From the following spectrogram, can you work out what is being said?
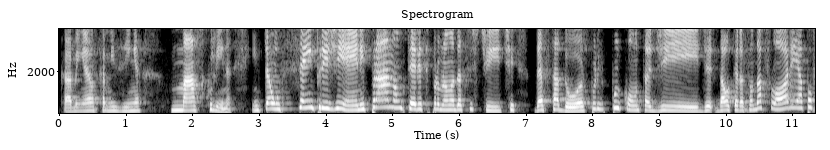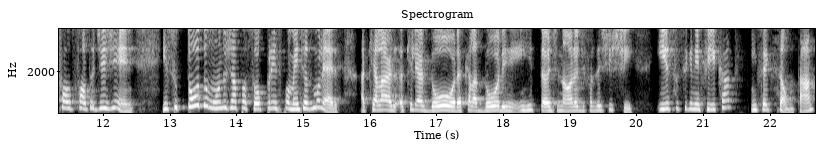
Cabe a camisinha masculina. Então, sempre higiene para não ter esse problema da cistite, desta dor, por, por conta de, de, da alteração da flora e a por falta, falta de higiene. Isso todo mundo já passou, principalmente as mulheres. Aquela, aquele ardor, aquela dor irritante na hora de fazer xixi. Isso significa infecção, tá?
